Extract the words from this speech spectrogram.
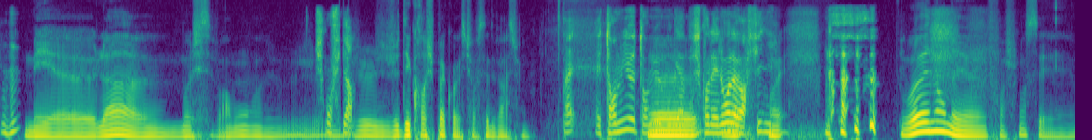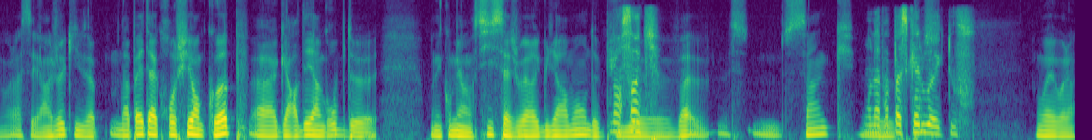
Mhm. Mais euh, là, euh, moi, c'est vraiment. euh, Je confirme. Je, je décroche pas quoi sur cette version. Ouais. Et tant mieux, tant mieux, gars, Euh, parce qu'on est loin ouais, d'avoir fini. Ouais, Ouais, non, mais euh, franchement, c'est voilà, un jeu qui n'a pas été accroché en coop à garder un groupe de. On est combien 6 à jouer régulièrement depuis. Non, cinq. 5 On n'a pas Pascalou avec nous. Ouais, voilà.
